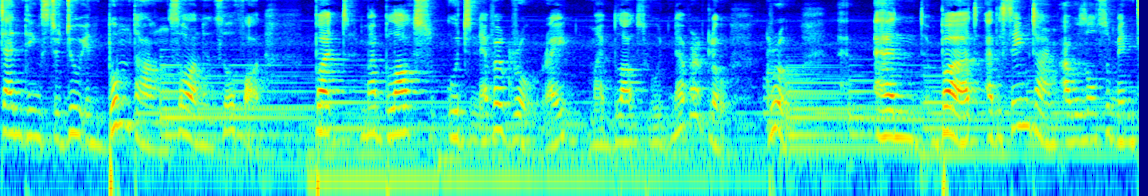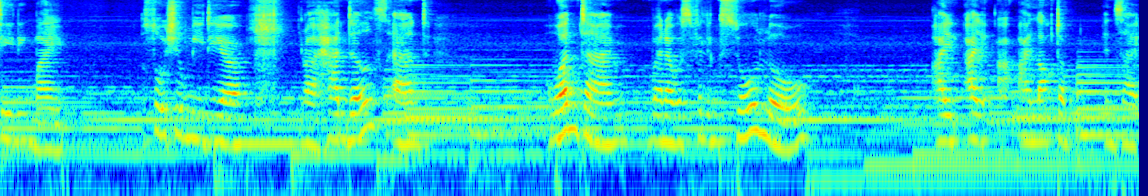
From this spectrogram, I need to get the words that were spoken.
ten things to do in Bumthang, so on and so forth. But my blogs would never grow, right? My blogs would never grow, grow. And but at the same time, I was also maintaining my social media uh, handles. And one time when I was feeling so low, I, I I locked up inside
